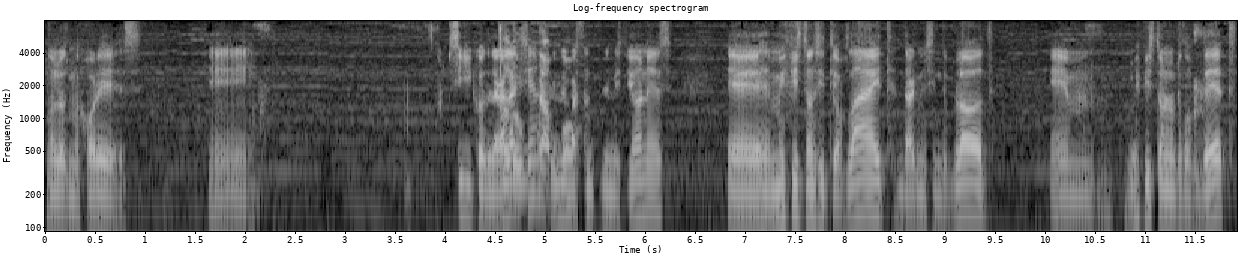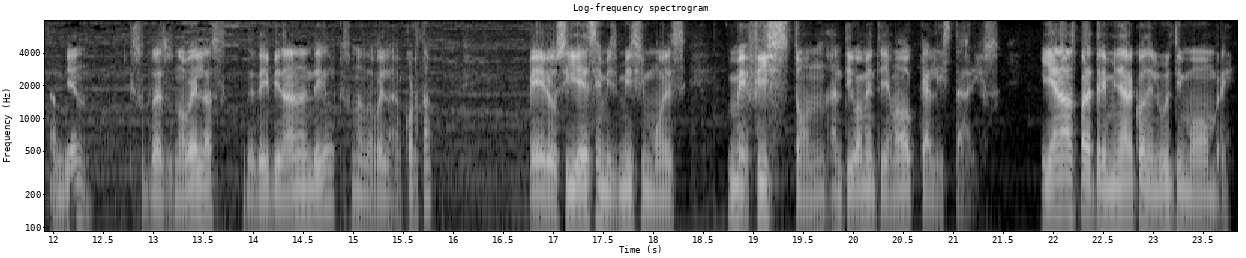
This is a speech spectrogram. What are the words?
uno de los mejores eh, psíquicos de la Todo galaxia. Tiene bastantes misiones. Eh, Mephiston City of Light, Darkness in the Blood, eh, Mephiston Lord of Death también, que es otra de sus novelas, de David Annandale, que es una novela corta. Pero sí, ese mismísimo es Mephiston, antiguamente llamado Calistarius. Y ya nada más para terminar con el último hombre,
